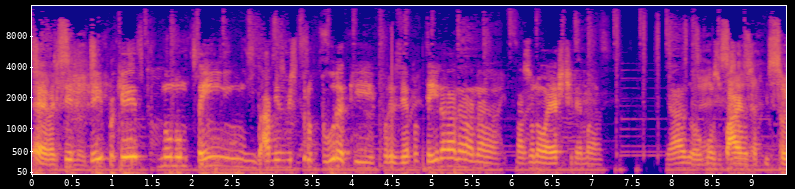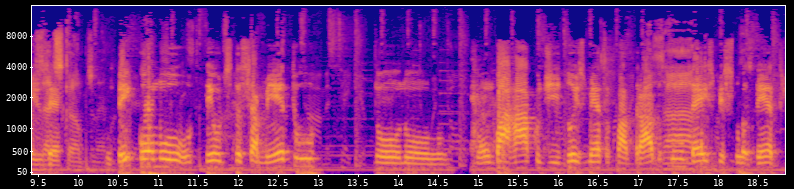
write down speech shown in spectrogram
É, vai ser feio porque não, não tem a mesma estrutura que, por exemplo, tem na, na, na- na Zona Oeste, né, mano? É, Alguns São bairros José- aqui de São José José. dos Campos, né? Não tem como ter o distanciamento no, no, num barraco de 2 metros quadrados com Exato. 10 pessoas dentro.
